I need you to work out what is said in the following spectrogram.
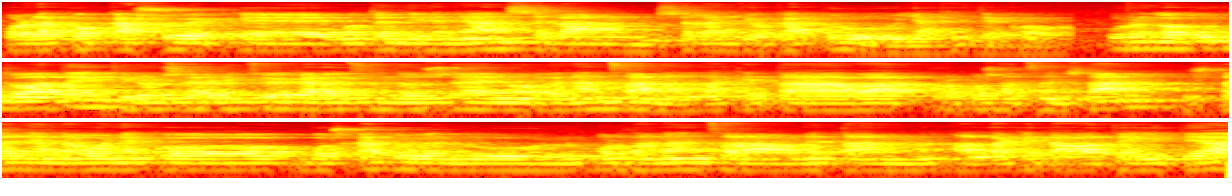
olako kasuek eh, moten direnean zelan, zelan jokatu jakiteko. Urrengo puntu baten, kirol zerbitzuek arautzen duzen ordenantzan aldaketa bat proposatzen zen. Uztailan dagoeneko boskatu gendun ordenantza honetan aldaketa bat egitea.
